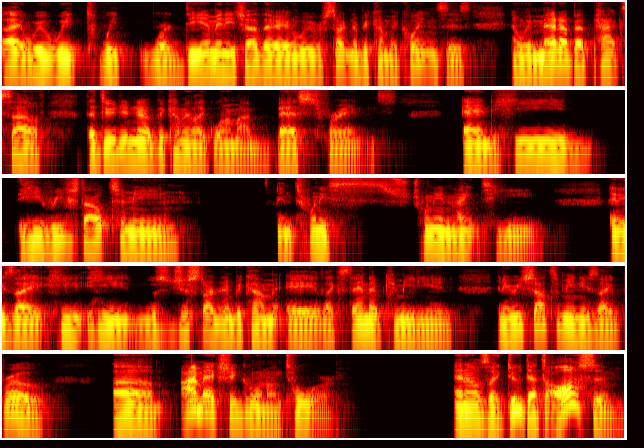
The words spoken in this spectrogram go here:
Uh, we we we were DMing each other, and we were starting to become acquaintances. And we met up at PAX South. That dude ended up becoming like one of my best friends. And he he reached out to me in 20, 2019 and he's like he he was just starting to become a like stand-up comedian and he reached out to me and he's like bro um, i'm actually going on tour. And i was like dude that's awesome.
